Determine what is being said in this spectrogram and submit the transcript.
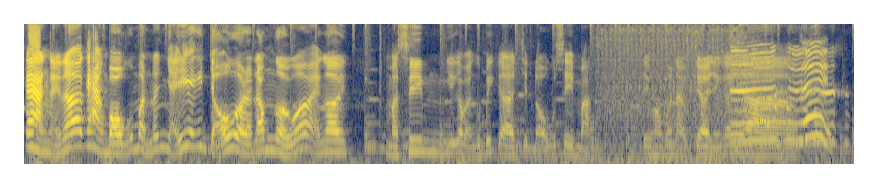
Cái hàng này nó Cái hàng bồ của mình nó nhảy cái chỗ rồi là đông người quá bạn ơi Mà Sim như các bạn có biết uh, trình độ của Sim mà. Sim không thể nào chơi những cái uh,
